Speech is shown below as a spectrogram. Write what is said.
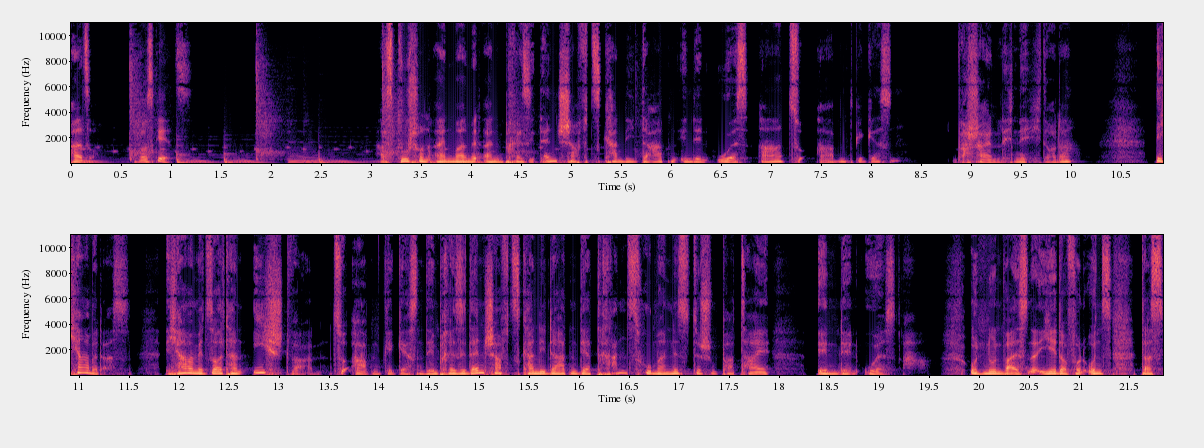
Also, los geht's. Hast du schon einmal mit einem Präsidentschaftskandidaten in den USA zu Abend gegessen? Wahrscheinlich nicht, oder? Ich habe das. Ich habe mit Soltan Istvan zu Abend gegessen, dem Präsidentschaftskandidaten der transhumanistischen Partei in den USA. Und nun weiß jeder von uns, dass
